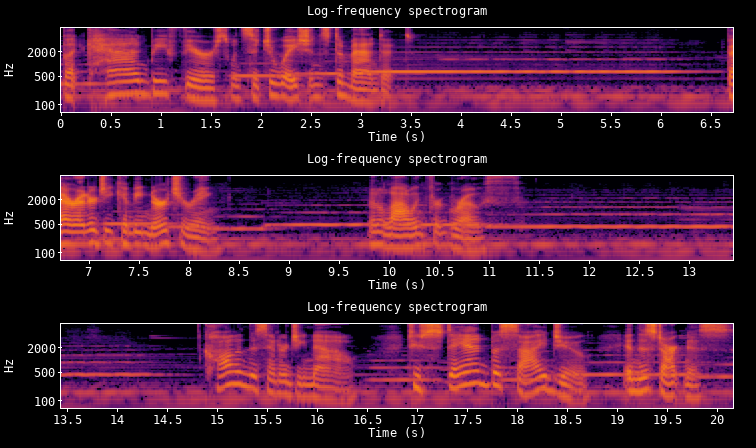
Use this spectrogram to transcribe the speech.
but can be fierce when situations demand it. Bear energy can be nurturing and allowing for growth. Call in this energy now to stand beside you in this darkness,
